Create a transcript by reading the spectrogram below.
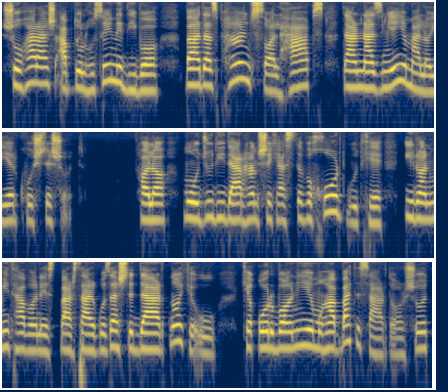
شوهرش عبدالحسین دیبا بعد از پنج سال حبس در نظمیه ملایر کشته شد. حالا موجودی در هم شکسته و خرد بود که ایران می توانست بر سرگذشت دردناک او که قربانی محبت سردار شد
